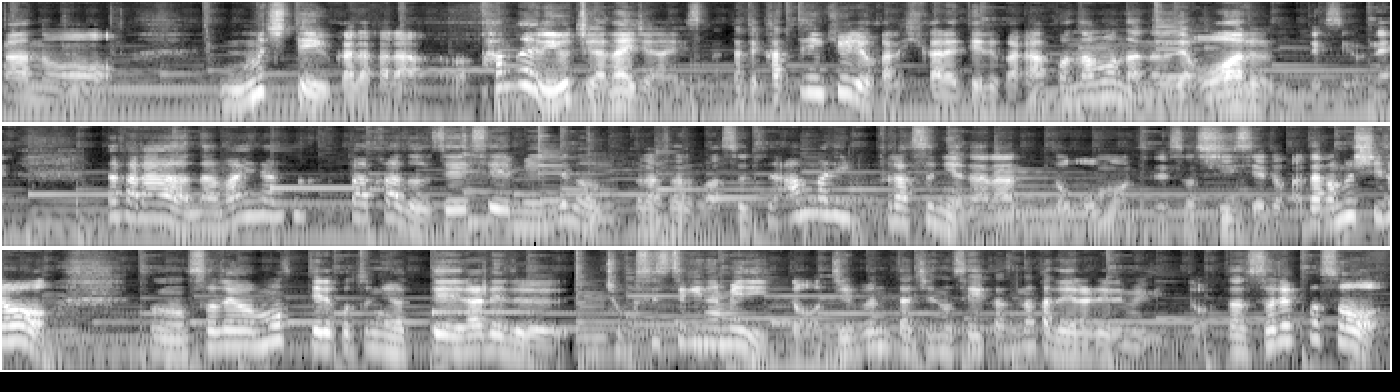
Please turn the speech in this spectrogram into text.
あの、無知っていうか、だから考える余地がないじゃないですか。だって勝手に給料から引かれてるから、こんなもんなので終わるんですよね。だから、マイナンバーカード税制面でのプラスアルファ数ってあんまりプラスにはならんと思うんですね、その申請とか。だからむしろ、そのそれを持っていることによって得られる直接的なメリット、自分たちの生活の中で得られるメリット。ただそれこそ、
